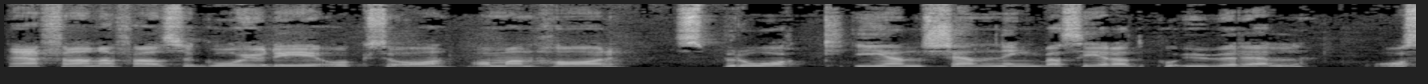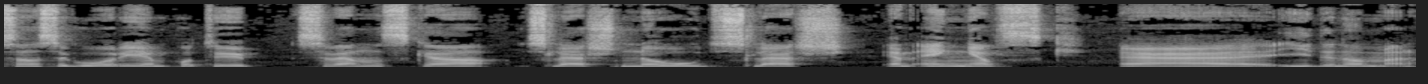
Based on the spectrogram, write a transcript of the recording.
Nej, för annat fall så går ju det också om man har språkigenkänning baserad på URL. Och sen så går det in på typ svenska slash node slash en engelsk eh, ID-nummer.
